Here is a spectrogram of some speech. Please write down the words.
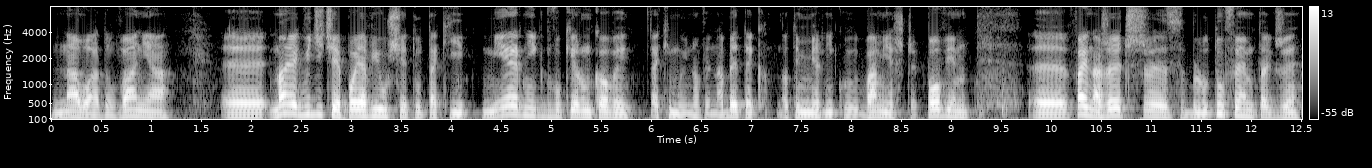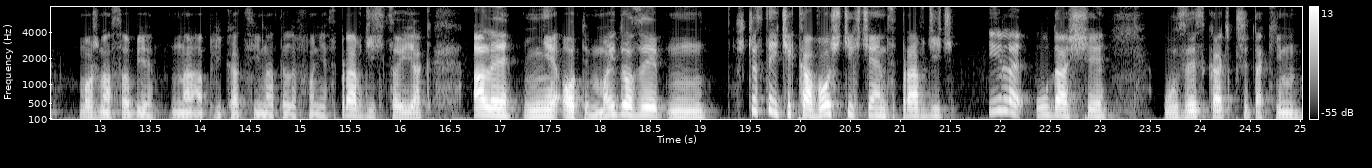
naładowania. E, No, jak widzicie, pojawił się tu taki miernik dwukierunkowy, taki mój nowy nabytek. O tym mierniku Wam jeszcze powiem. E, Fajna rzecz e, z Bluetoothem, także można sobie na aplikacji na telefonie sprawdzić co i jak, ale nie o tym. Moi drodzy, mm, z czystej ciekawości chciałem sprawdzić, ile uda się uzyskać przy takim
